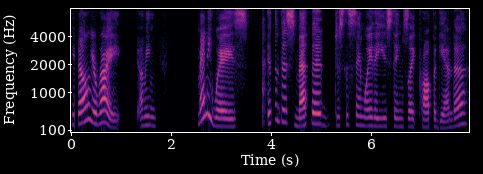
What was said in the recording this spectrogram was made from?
you know, you're right. I mean, many ways, isn't this method just the same way they use things like propaganda?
